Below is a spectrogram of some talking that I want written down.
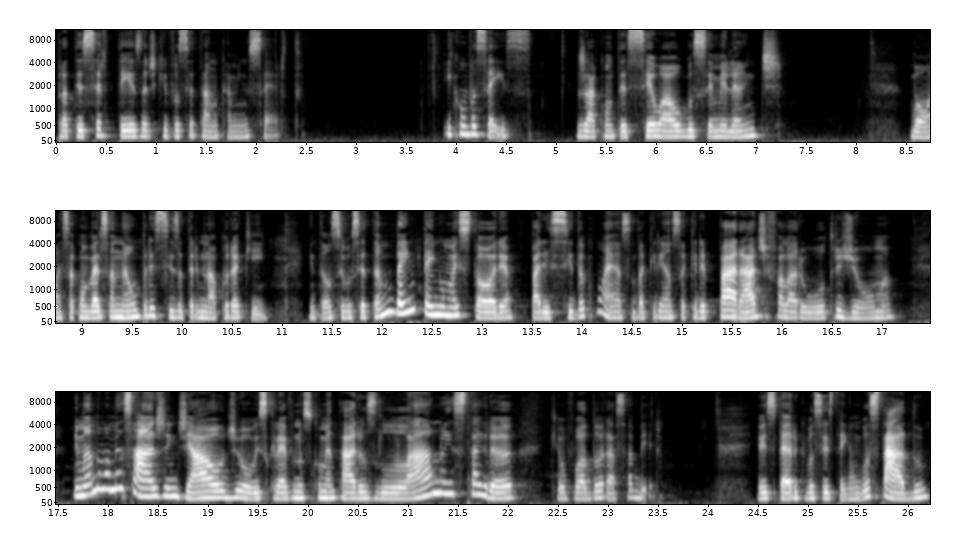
para ter certeza de que você está no caminho certo. E com vocês? Já aconteceu algo semelhante? Bom, essa conversa não precisa terminar por aqui. Então, se você também tem uma história parecida com essa, da criança querer parar de falar o outro idioma, me manda uma mensagem de áudio ou escreve nos comentários lá no Instagram, que eu vou adorar saber. Eu espero que vocês tenham gostado.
